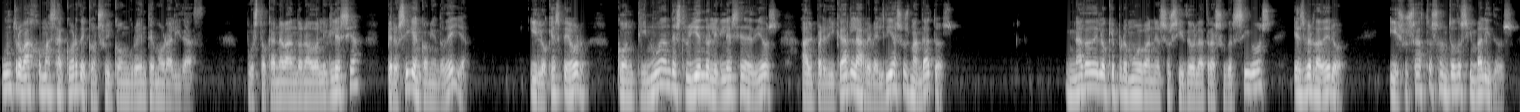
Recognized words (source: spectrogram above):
un trabajo más acorde con su incongruente moralidad, puesto que han abandonado la iglesia, pero siguen comiendo de ella. Y lo que es peor, continúan destruyendo la iglesia de Dios al predicar la rebeldía a sus mandatos. Nada de lo que promuevan esos idólatras subversivos es verdadero, y sus actos son todos inválidos,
